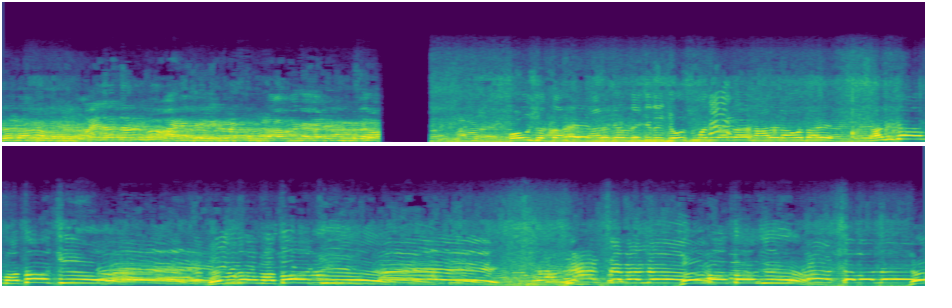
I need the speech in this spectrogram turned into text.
नका. पाहू शकता आमचे कार्यकर्ते किती जोशमध्ये आता नारे लावत आहे. कालिका माता की रेणुका माता की जय माताजी! जय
